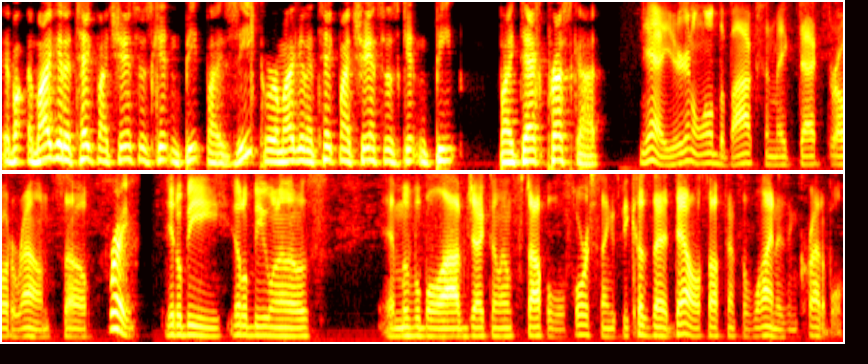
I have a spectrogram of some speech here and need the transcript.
am, I- am I going to take my chances getting beat by Zeke, or am I going to take my chances getting beat by Dak Prescott? Yeah, you're gonna load the box and make Dak throw it around. So Right. it'll be it'll be one of those immovable object and unstoppable force things because that Dallas offensive line is incredible.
